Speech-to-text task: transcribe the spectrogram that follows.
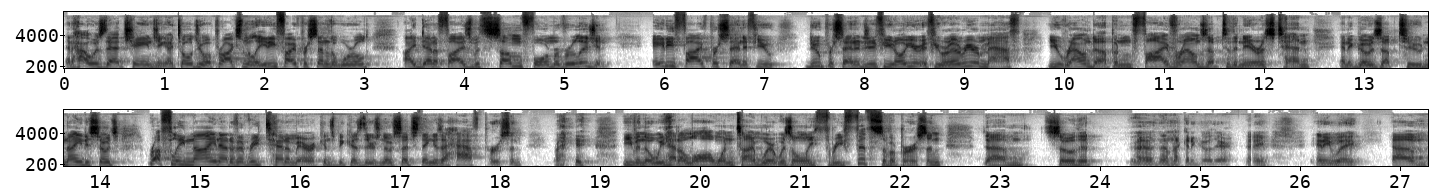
And how is that changing? I told you approximately 85% of the world identifies with some form of religion. 85%, if you do percentage, if you know your, if you remember your math, you round up and five rounds up to the nearest 10 and it goes up to 90. So it's roughly nine out of every 10 Americans because there's no such thing as a half person, right? Even though we had a law one time where it was only three fifths of a person, um, so that uh, I'm not going to go there. Anyway, um,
